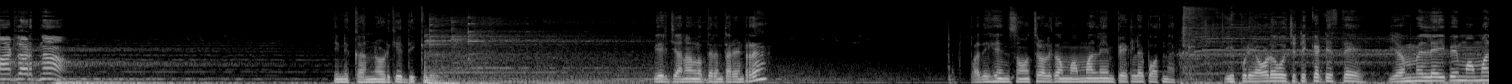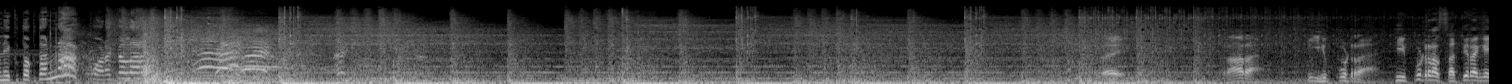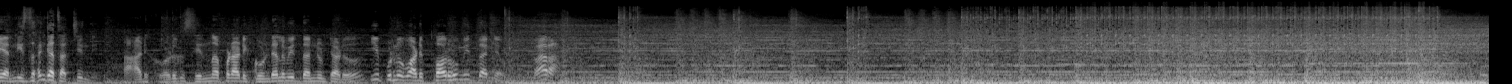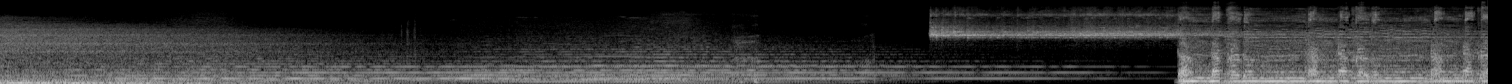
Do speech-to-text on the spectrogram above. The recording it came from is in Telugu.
మాట్లాడుతున్నా? ఇన్ని కన్నోడికే దిక్కులేదు మీరు జనాలు ఉద్ధరింతారేంట్రా పదిహేను సంవత్సరాలుగా మమ్మల్ని ఏం పీకలేకపోతున్నారు. ఇప్పుడు ఎవడో వచ్చి టికెట్ ఇస్తే ఎమ్మెల్యే అయిపోయి మమ్మల్ని ఎక్కు తొక్కుతాను నా కొడకలారా రేయ్, రారా. ఇప్పుడు రా ఇప్పుడు రా సత్యరంగయ్య నిజంగా చచ్చింది. ఆడి కొడుకు చిన్నప్పుడు ఆడి గుండెల మీద దన్నుంటాడు ఇప్పుడు నువ్వు వాడి పరువు మీద దన్యావు రారా. దండకడుం దండకడుం దండక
